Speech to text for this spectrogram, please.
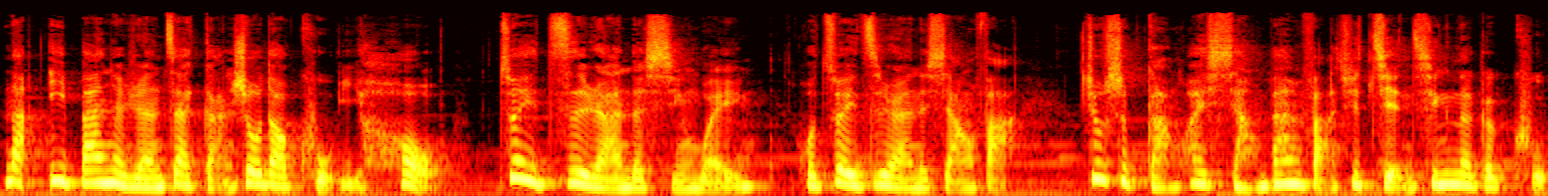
那一般的人在感受到苦以后，最自然的行为。或最自然的想法就是赶快想办法去减轻那个苦。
